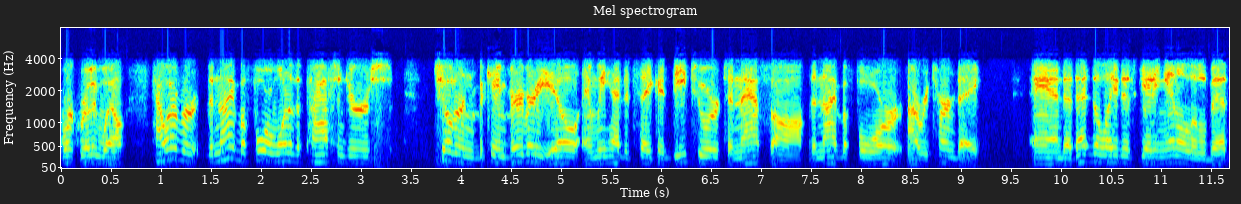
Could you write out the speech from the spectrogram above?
work really well. However, the night before, one of the passengers' children became very very ill, and we had to take a detour to Nassau the night before our return day, and uh, that delayed us getting in a little bit,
